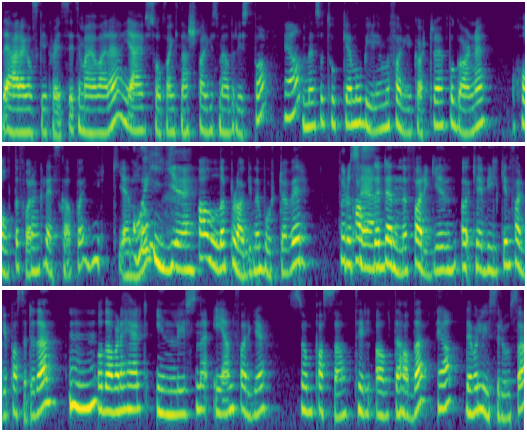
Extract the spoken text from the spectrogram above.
Det her er ganske crazy til meg å være. Jeg så på en knæsjfarge som jeg hadde lyst på. ja. Men så tok jeg mobilen med fargekartet på garnet, holdt det foran klesskapet, gikk gjennom Oi! alle plaggene bortover. For å Passer se. denne fargen Ok, hvilken farge passer til den? Mm. Og da var det helt innlysende én farge som passa til alt jeg hadde. Ja. Det var lyserosa.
